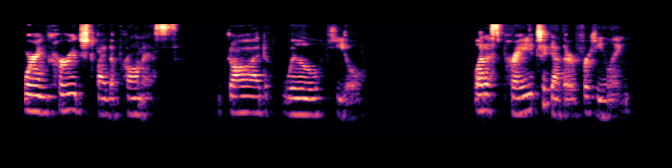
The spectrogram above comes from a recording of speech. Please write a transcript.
we're encouraged by the promise God will heal. Let us pray together for healing.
